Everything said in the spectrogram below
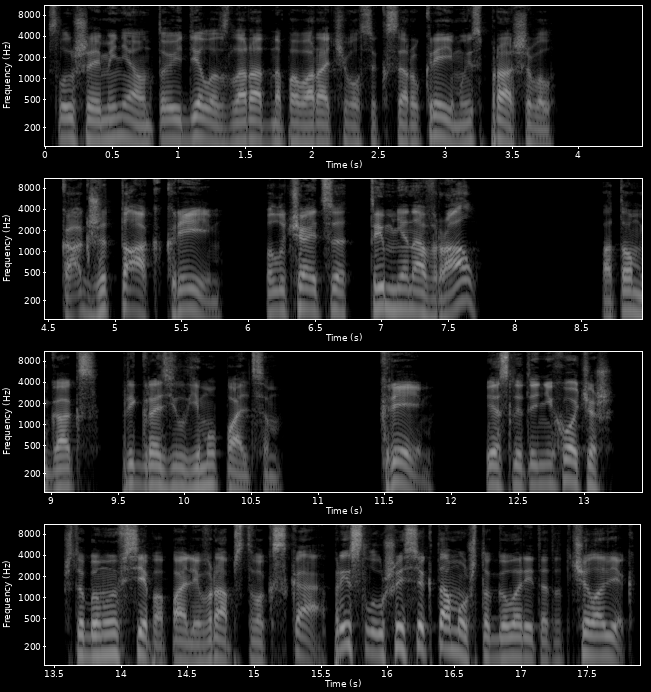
Слушая меня, он то и дело злорадно поворачивался к сэру Крейму и спрашивал. «Как же так, Крейм? Получается, ты мне наврал?» Потом Гакс пригрозил ему пальцем. «Крейм, если ты не хочешь, чтобы мы все попали в рабство к СКА, прислушайся к тому, что говорит этот человек.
